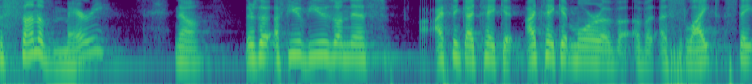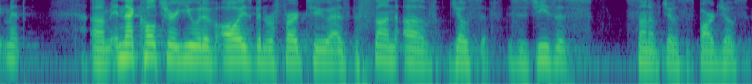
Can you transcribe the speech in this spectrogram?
The son of Mary? Now, there's a, a few views on this. I think I take it, I take it more of a, of a, a slight statement. Um, in that culture, you would have always been referred to as the son of Joseph. This is Jesus, son of Joseph, Bar Joseph.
